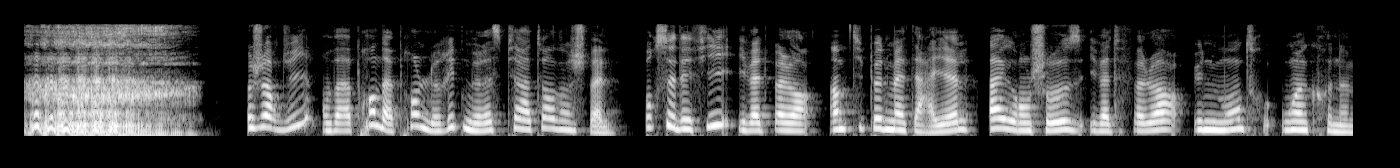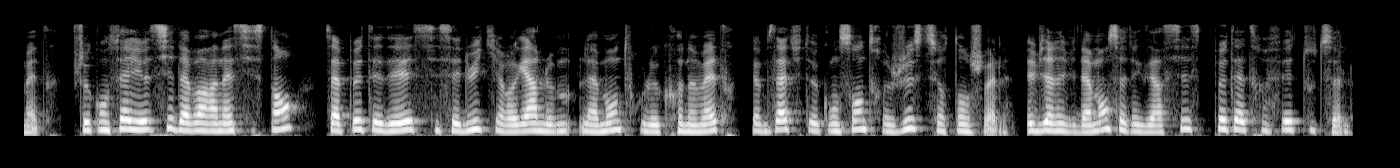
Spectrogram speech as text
Aujourd'hui, on va apprendre à prendre le rythme respiratoire d'un cheval. Pour ce défi, il va te falloir un petit peu de matériel, pas grand chose, il va te falloir une montre ou un chronomètre. Je te conseille aussi d'avoir un assistant ça peut t'aider si c'est lui qui regarde la montre ou le chronomètre, comme ça tu te concentres juste sur ton cheval. Et bien évidemment, cet exercice peut être fait toute seule.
